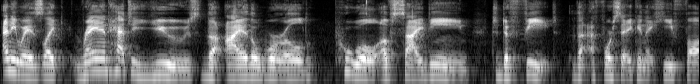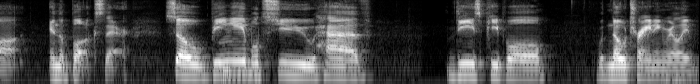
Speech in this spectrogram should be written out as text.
anyways, like Rand had to use the Eye of the World pool of saidin to defeat the Forsaken that he fought in the books there. So being able to have these people with no training really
